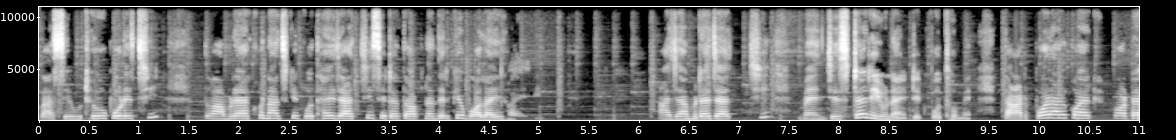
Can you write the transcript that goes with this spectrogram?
বাসে উঠেও পড়েছি। তো আমরা এখন আজকে কোথায় যাচ্ছি, সেটা তো আপনাদেরকে বলাই হয়নি। আজ আমরা যাচ্ছি ম্যানচেস্টার ইউনাইটেড প্রথমে। তারপর আর কয়েক কটা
